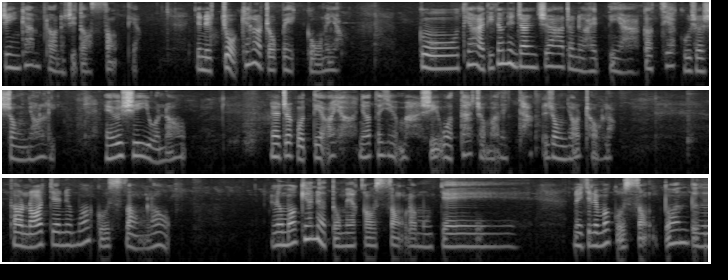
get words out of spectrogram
trinh cam, lo là chỉ tao sống thiệt. Chị nửa chỗ cái là trâu bẹt cổ này ạ cô thiên hải thì trong nên trang cha cho nửa hải à có chiếc cô cho sống nhỏ lì em ước gì yuan nó. Nè cho cô tiền ơi nhớ tới giờ mà xí uất ta cho mà đi thắt rồng nhỏ thầu lọc. Thầu nó che nửa mất của sống lâu nước mất kia nè, tụi mẹ cầu sống là một chè nếu chỉ là mất của sống tuôn từ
